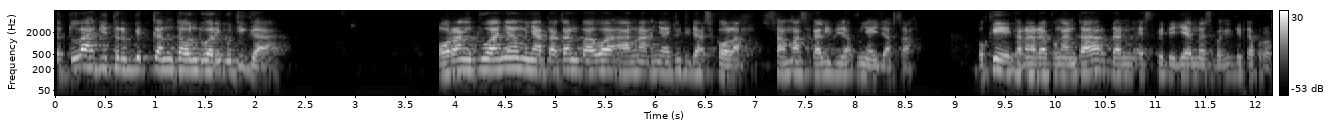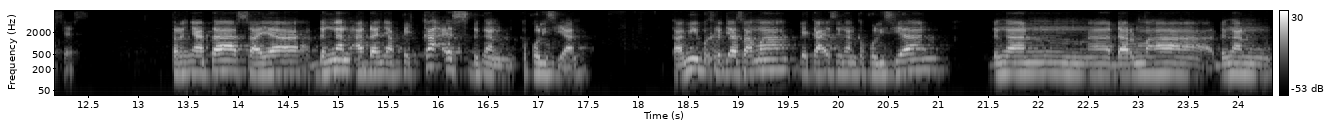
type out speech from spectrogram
Setelah diterbitkan tahun 2003 orang tuanya menyatakan bahwa anaknya itu tidak sekolah, sama sekali tidak punya ijazah. Oke, karena ada pengantar dan SPTJM dan sebagainya kita proses ternyata saya dengan adanya PKS dengan kepolisian, kami bekerja sama PKS dengan kepolisian, dengan uh, Dharma, dengan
